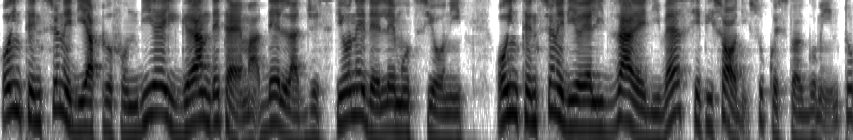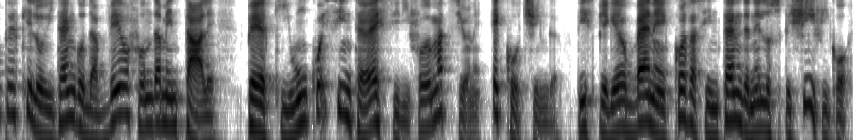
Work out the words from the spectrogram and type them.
ho intenzione di approfondire il grande tema della gestione delle emozioni. Ho intenzione di realizzare diversi episodi su questo argomento perché lo ritengo davvero fondamentale per chiunque si interessi di formazione e coaching. Ti spiegherò bene cosa si intende nello specifico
